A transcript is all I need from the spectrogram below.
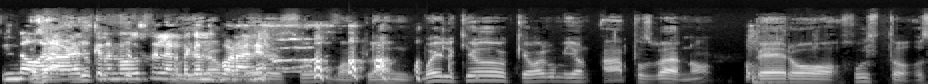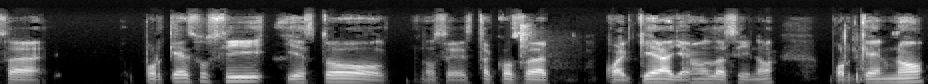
No, O sea, la verdad yo es que no me gusta el arte contemporáneo. eso, como en plan, güey, le quiero que valga un millón. Ah, pues va, ¿no? Pero justo, o sea, porque eso sí, y esto, no sé, esta cosa cualquiera, llamémoslo así, ¿no? ¿Por qué no?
